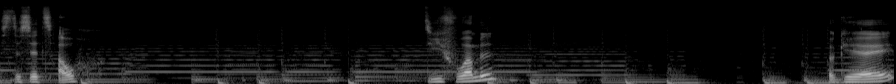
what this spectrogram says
Ist das jetzt auch die Formel? Okay.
